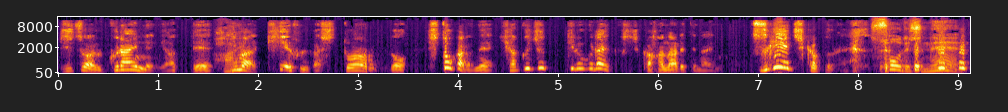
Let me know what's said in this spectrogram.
実はウクライナにあって、はい今、キエフが首都なんだけど、首都からね、110キロぐらいしか離れてないの。すげえ近くない？そうですね。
